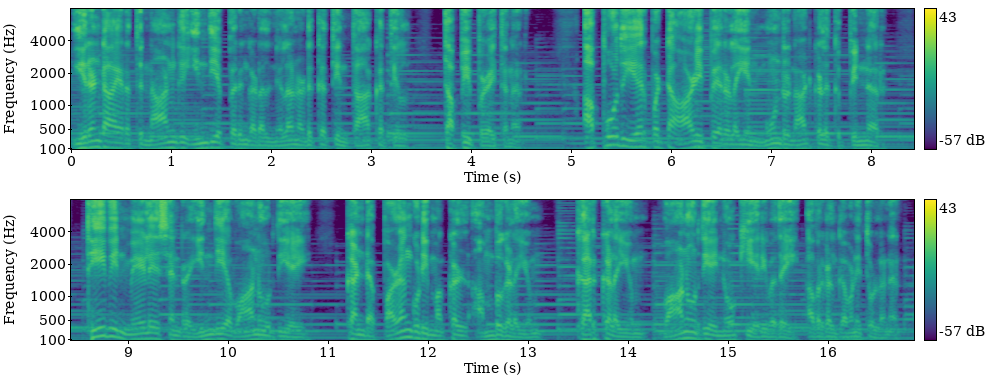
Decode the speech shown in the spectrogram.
இரண்டாயிரத்து நான்கு இந்திய பெருங்கடல் நிலநடுக்கத்தின் தாக்கத்தில் தப்பி பிழைத்தனர். அப்போது ஏற்பட்ட ஆழிப்பேரலையின் மூன்று நாட்களுக்கு பின்னர் தீவின் மேலே சென்ற இந்திய வானூர்தியை கண்ட பழங்குடி மக்கள் அம்புகளையும் கற்களையும் வானூர்தியை நோக்கி எறிவதை அவர்கள் கவனித்துள்ளனர்.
